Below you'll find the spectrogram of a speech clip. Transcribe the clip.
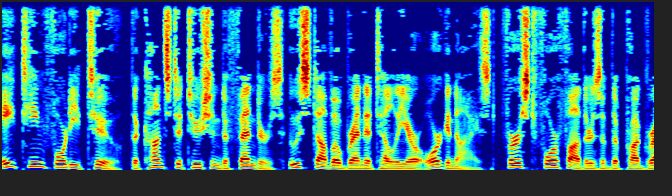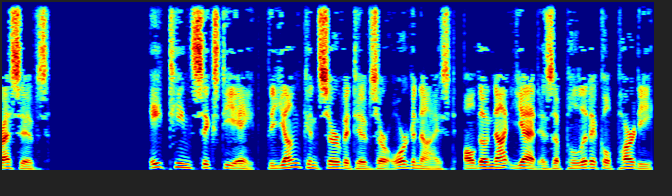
1842, the Constitution Defenders are organized, first forefathers of the Progressives 1868, the Young Conservatives are organized, although not yet as a political party.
